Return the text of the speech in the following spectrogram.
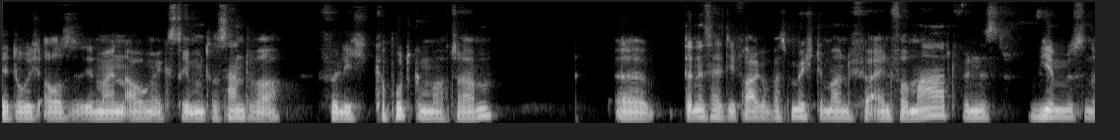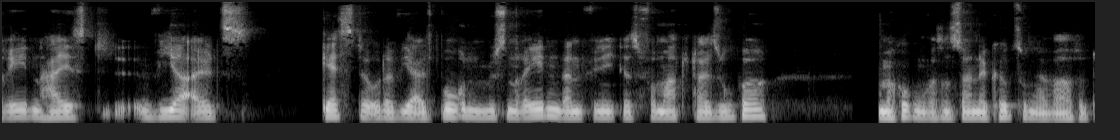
der durchaus in meinen Augen extrem interessant war, völlig kaputt gemacht haben. Äh, dann ist halt die Frage, was möchte man für ein Format? Wenn es wir müssen reden heißt, wir als Gäste oder wir als Boden müssen reden, dann finde ich das Format total super. Mal gucken, was uns da in der Kürzung erwartet.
